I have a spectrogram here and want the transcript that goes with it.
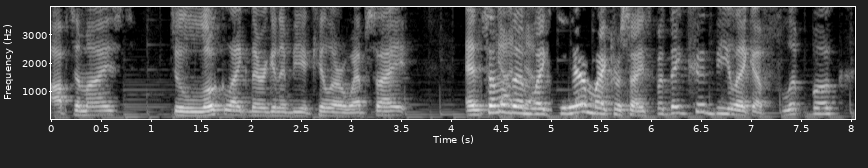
optimized to look like they're going to be a killer website. And some gotcha. of them, like, so they're microsites, but they could be like a flip book,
